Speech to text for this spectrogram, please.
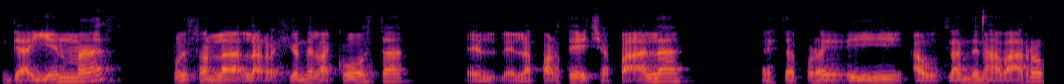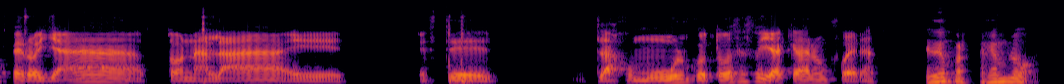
De ahí en más, pues son la, la región de la costa, el, la parte de Chapala, está por ahí Autlán de Navarro, pero ya Tonalá, eh, este, Tlajomulco, todos eso ya quedaron fuera. Digo, por ejemplo,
